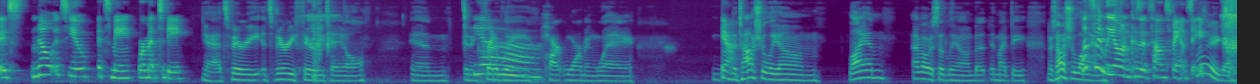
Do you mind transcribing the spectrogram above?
It's no, it's you, it's me. We're meant to be. Yeah, it's very it's very fairy tale in an incredibly Yeah. heartwarming way. Yeah. Natasha Leone, Lion. I've always said Leone, but it might be Natasha Lyon. Let's say Leon because it sounds fancy. There you go.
